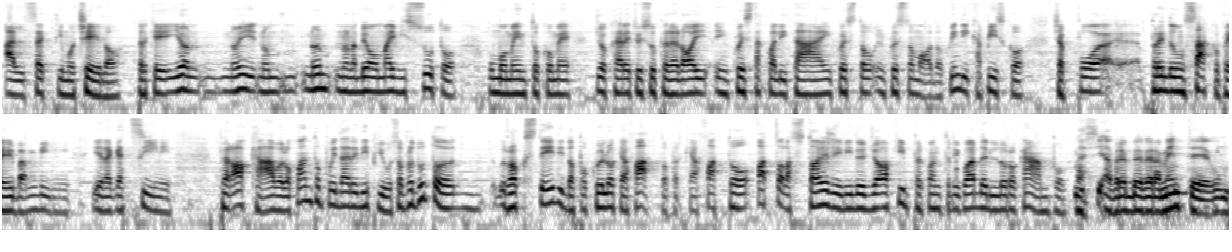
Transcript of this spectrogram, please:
al settimo cielo. Perché io, noi non, non- non abbiamo mai vissuto un momento come giocare ai tuoi supereroi in questa qualità, in questo, in questo modo. Quindi capisco, cioè può, eh, prende un sacco per i bambini, i ragazzini. Però cavolo, quanto puoi dare di più? Soprattutto Rocksteady dopo quello che ha fatto, perché ha fatto, fatto la storia dei videogiochi per quanto riguarda il loro campo. Ma sì, avrebbe veramente un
